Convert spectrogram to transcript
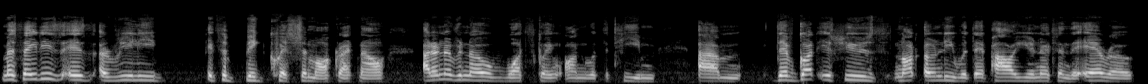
Mercedes is a really, it's a big question mark right now. I don't even know what's going on with the team. Um, they've got issues not only with their power unit and the aero,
